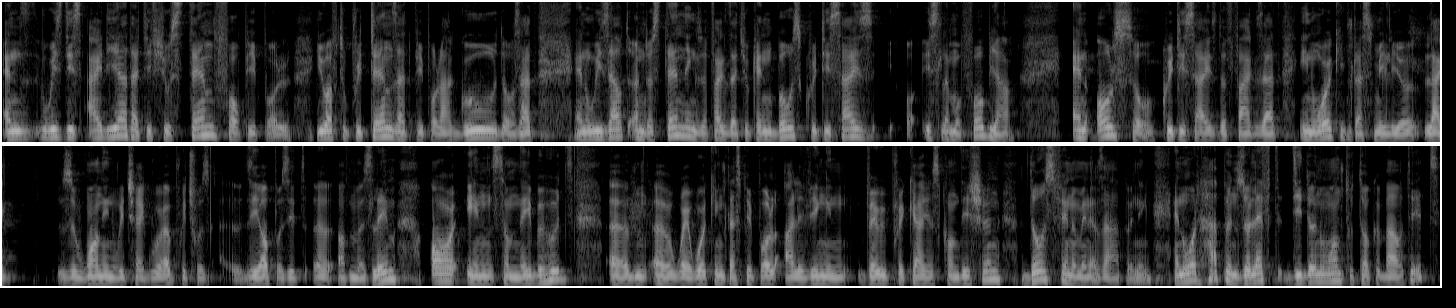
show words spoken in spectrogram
And with this idea that if you stand for people, you have to pretend that people are good or that, and without understanding the fact that you can both criticize Islamophobia and also criticize the fact that in working class milieu, like the one in which I grew up, which was uh, the opposite uh, of Muslim, or in some neighborhoods um, uh, where working class people are living in very precarious conditions, those phenomena are happening. And what happened, the left didn't want to talk about it,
